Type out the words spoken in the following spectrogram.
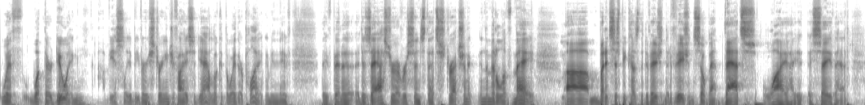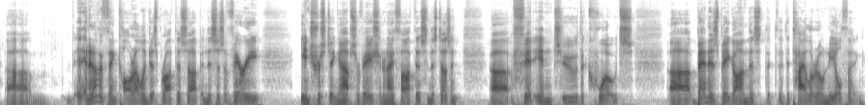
with what they're doing. Obviously, it'd be very strange if I said, "Yeah, look at the way they're playing." I mean, they've they've been a, a disaster ever since that stretch in, in the middle of May. Um, but it's just because the division, the division's so bad. That's why I, I say that. Um, and and another thing, Carl Ellen just brought this up, and this is a very interesting observation, and I thought this, and this doesn't uh, fit into the quotes. Uh, ben is big on this the, the, the Tyler O'Neill thing,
